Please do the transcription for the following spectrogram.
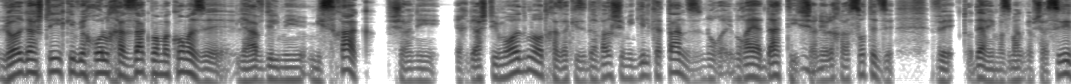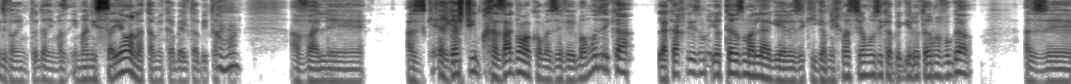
לא הרגשתי כביכול חזק במקום הזה, להבדיל ממשחק, שאני הרגשתי מאוד מאוד חזק, כי זה דבר שמגיל קטן, זה נורא, נורא ידעתי שאני הולך לעשות את זה. ואתה יודע, עם הזמן גם שעשיתי דברים, אתה יודע, עם, עם הניסיון אתה מקבל את הביטחון. אבל... אה, אז כן, הרגשתי חזק במקום הזה, ובמוזיקה לקח לי יותר זמן להגיע לזה, כי גם נכנסתי למוזיקה בגיל יותר מבוגר. אז אה,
